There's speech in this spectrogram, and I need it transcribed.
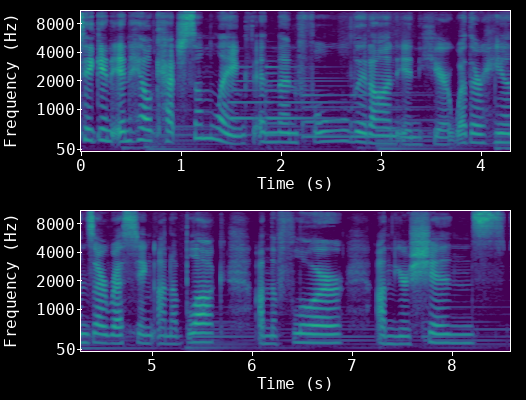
Take an inhale, catch some length, and then fold it on in here, whether hands are resting on a block, on the floor, on your shins.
